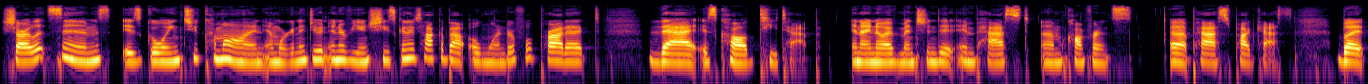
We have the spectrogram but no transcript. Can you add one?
Charlotte Sims is going to come on and we're going to do an interview and she's going to talk about a wonderful product that is called T-Tapp. And I know I've mentioned it in past um, conference, uh, past podcasts, but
